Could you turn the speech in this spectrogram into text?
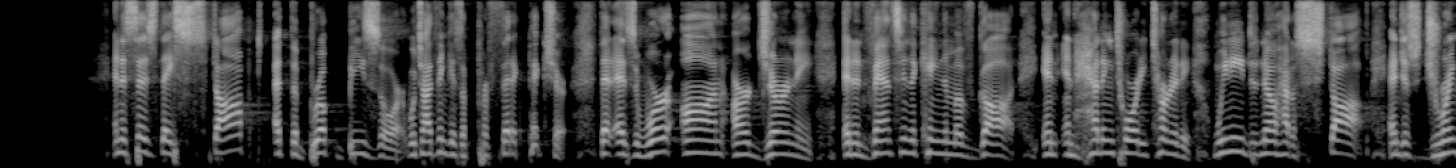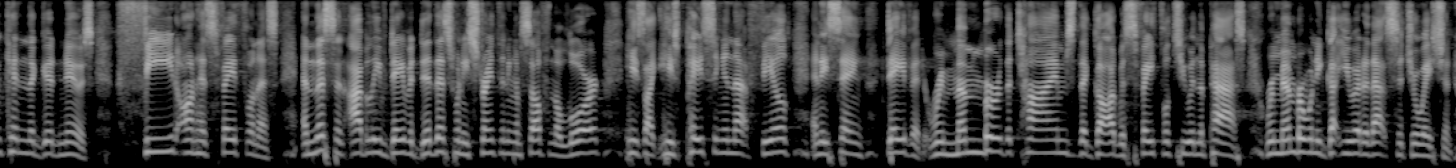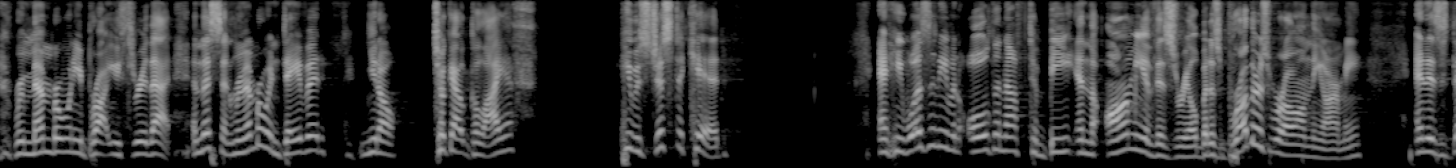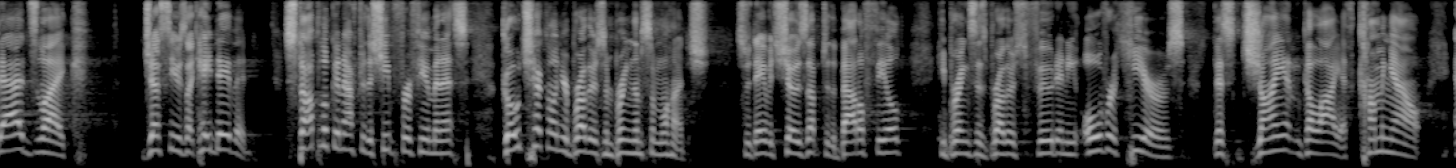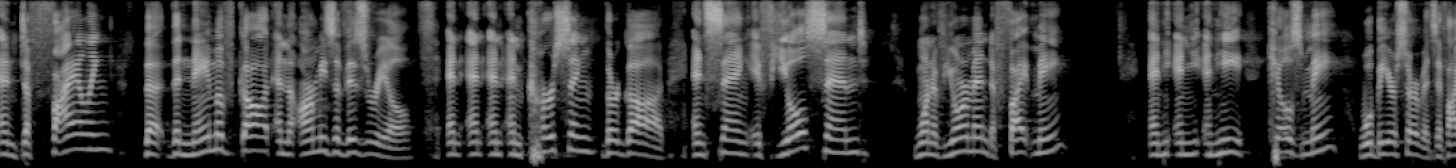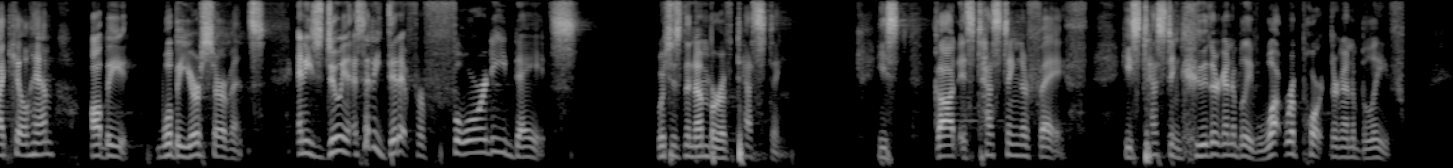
And it says they stopped at the brook Besor, which I think is a prophetic picture that as we're on our journey and advancing the kingdom of God and, in heading toward eternity, we need to know how to stop and just drink in the good news, feed on his faithfulness. And listen, I believe David did this when he's strengthening himself in the Lord. He's like, he's pacing in that field and he's saying, David, remember the times that God was faithful to you in the past. Remember when he got you out of that situation. Remember when he brought you through that. And listen, remember when David, you know, took out Goliath? He was just a kid and he wasn't even old enough to be in the army of Israel, but his brothers were all in the army. And his dad's like, Jesse was like, hey, David, stop looking after the sheep for a few minutes. Go check on your brothers and bring them some lunch. So David shows up to the battlefield. He brings his brothers food and he overhears this giant Goliath coming out and defiling the, the name of God and the armies of Israel and, and, and, and cursing their God and saying, if you'll send one of your men to fight me and and, and he kills me, we'll be your servants. If I kill him, I'll be, we'll be your servants. And he's doing it. I said he did it for 40 days, which is the number of testing. He's, God is testing their faith. He's testing who they're going to believe, what report they're going to believe.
